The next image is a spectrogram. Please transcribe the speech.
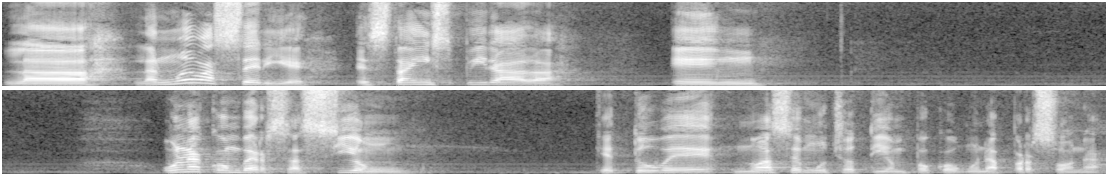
La, la nueva serie está inspirada en una conversación que tuve no hace mucho tiempo con una persona,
